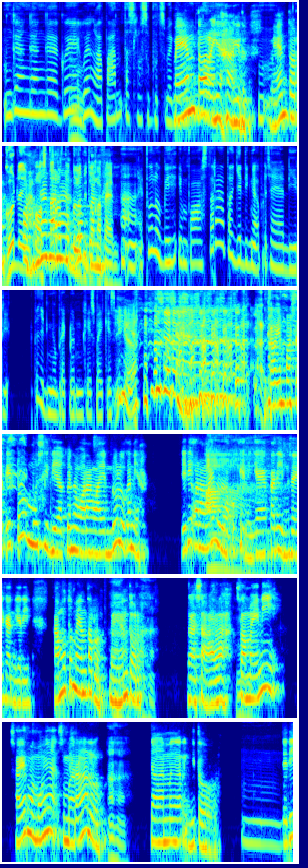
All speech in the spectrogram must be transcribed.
enggak enggak enggak gue Hmm. gue nggak pantas lo sebut sebagai Mentor ya gitu, mentor. Gue udah Wah, imposter atau belum itu Kak Fem? Heeh, itu lebih imposter atau jadi nggak percaya diri? Kita jadi nge-breakdown case by case Iya. gini ya. Kalau imposter itu mesti diakuin sama orang lain dulu kan ya. Jadi orang lain Ah. udah oke nih, kayak tadi misalnya kan jadi kamu tuh mentor loh, mentor, Aha, nggak salah. Hmm. Selama ini saya ngomongnya sembarangan loh, aha. Jangan denger gitu. Hmm. Jadi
